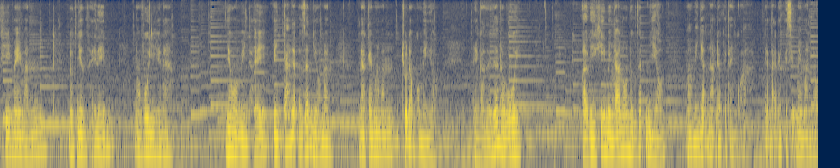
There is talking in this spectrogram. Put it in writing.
khi may mắn đột nhiên xảy đến, nó vui như thế nào? Nhưng mà mình thấy, mình cảm nhận được rất nhiều lần là cái may mắn chủ động của mình rồi. Mình cảm thấy rất là vui. Bởi vì khi mình đã nỗ lực rất nhiều mà mình nhận lại được cái thành quả, nhận lại được cái sự may mắn đó,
